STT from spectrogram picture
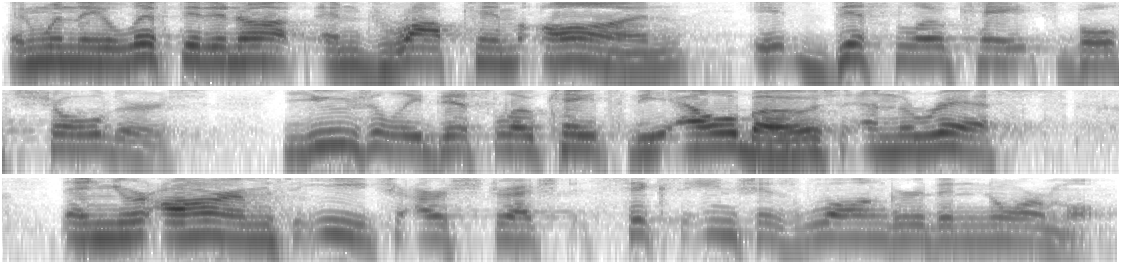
And when they lifted him up and dropped him on, it dislocates both shoulders, usually dislocates the elbows and the wrists, and your arms each are stretched six inches longer than normal.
